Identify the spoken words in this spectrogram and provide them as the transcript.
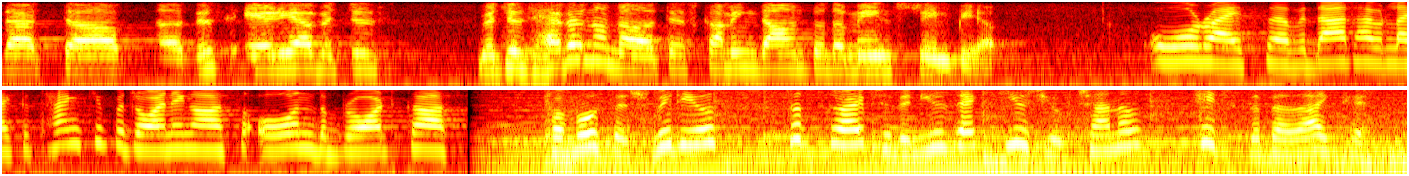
that uh, uh, this area which is which is heaven on earth is coming down to the mainstream here. All right, sir. With that, I would like to thank you for joining us on the broadcast. For more such videos, subscribe to the NewsX YouTube channel, hit the bell icon.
